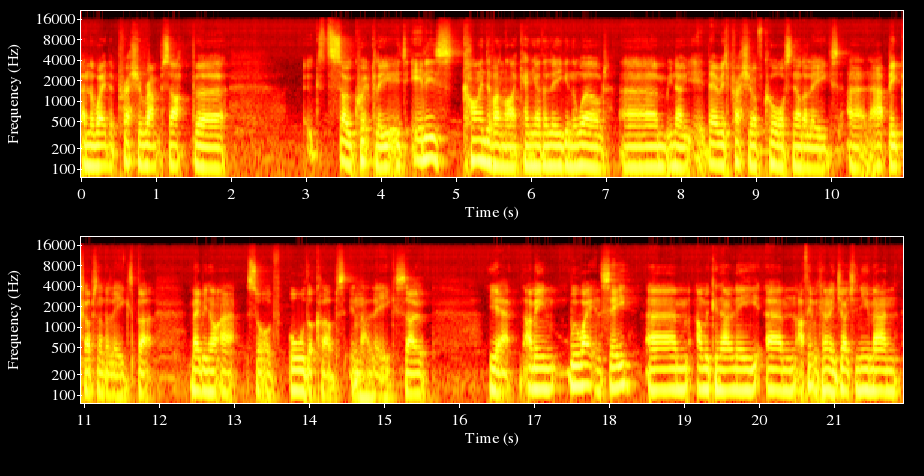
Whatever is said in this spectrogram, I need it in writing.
and the way the pressure ramps up. Uh, so quickly. It, it is kind of unlike any other league in the world. Um, you know, it, there is pressure, of course, in other leagues, uh, at big clubs in other leagues, but maybe not at sort of all the clubs in that league. So, yeah, I mean, we'll wait and see, um, and we can only, um, I think we can only judge the new man,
